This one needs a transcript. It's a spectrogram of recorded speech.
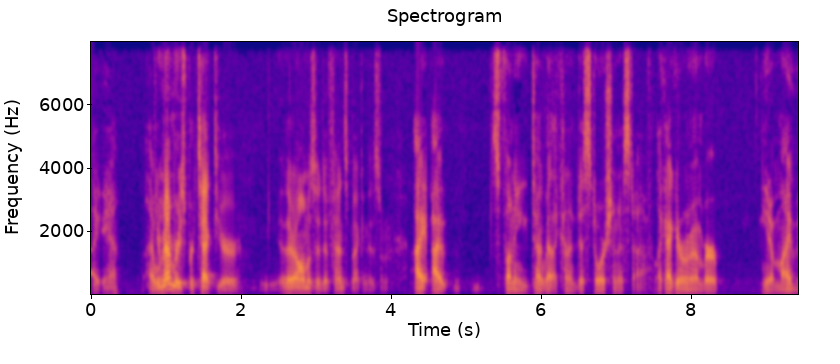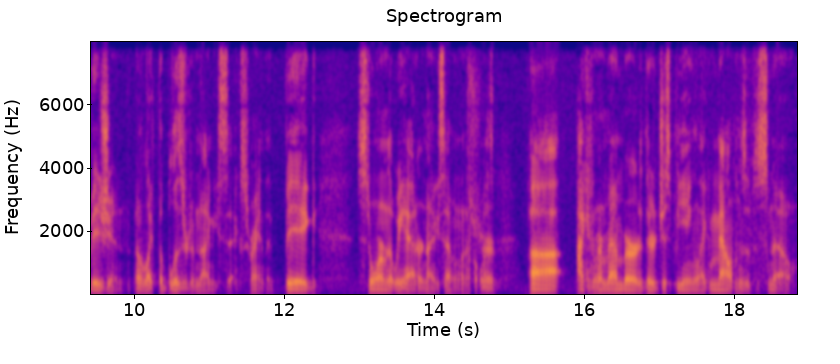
I, yeah, I Your would. memories protect your. They're almost a defense mechanism. I, I, it's funny you talk about that kind of distortion of stuff. Like I can remember, you know, my vision of like the blizzard of '96, right? The big storm that we had, or '97, whatever it was. Uh, I can remember there just being like mountains of snow,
